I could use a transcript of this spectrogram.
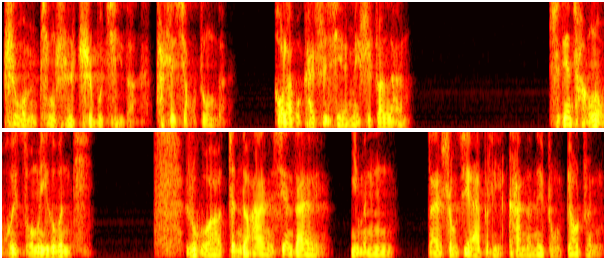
是我们平时吃不起的，它是小众的。后来我开始写美食专栏，时间长了，我会琢磨一个问题。如果真的按现在你们在手机 app 里看的那种标准，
